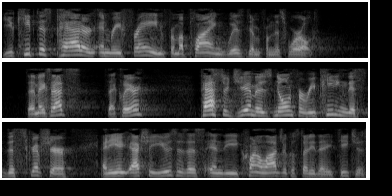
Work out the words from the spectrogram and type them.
You keep this pattern and refrain from applying wisdom from this world. Does that make sense? Is that clear? Pastor Jim is known for repeating this, this scripture, and he actually uses this in the chronological study that he teaches.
